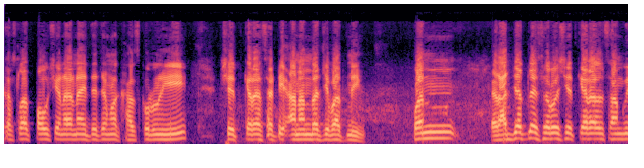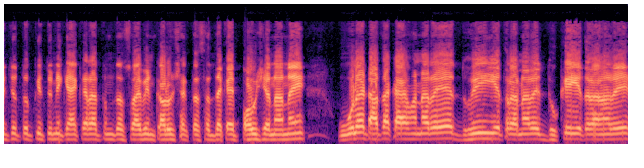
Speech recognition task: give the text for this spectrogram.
कसलाच पाऊस येणार नाही. त्याच्यामुळे खास करून ही शेतकऱ्यासाठी आनंदाची बातमी. पण राज्यातल्या सर्व शेतकऱ्याला सांगू इच्छितो की तुम्ही काय करा तुमचं सोयाबीन काढू शकता. सध्या काही पाऊस येणार नाही. उलट आता काय होणार आहे? धुई येत राहणार आहे धुके येत राहणार आहे.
